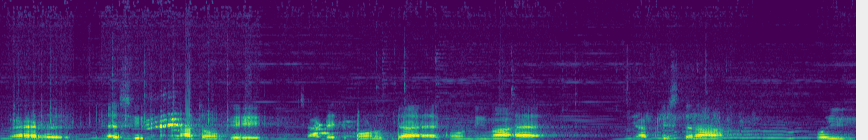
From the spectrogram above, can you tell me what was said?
ਵੈਰ ਐਸੀ ਭਾਵਨਾ ਤੋਂ ਕਿ ਸਾਡੇ 'ਚ ਕੌਣ ਉੱਚਾ ਹੈ, ਕੌਣ ਨੀਵਾਂ ਹੈ ਜਾਂ ਕਿਸ ਤਰ੍ਹਾਂ ਕੋਈ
